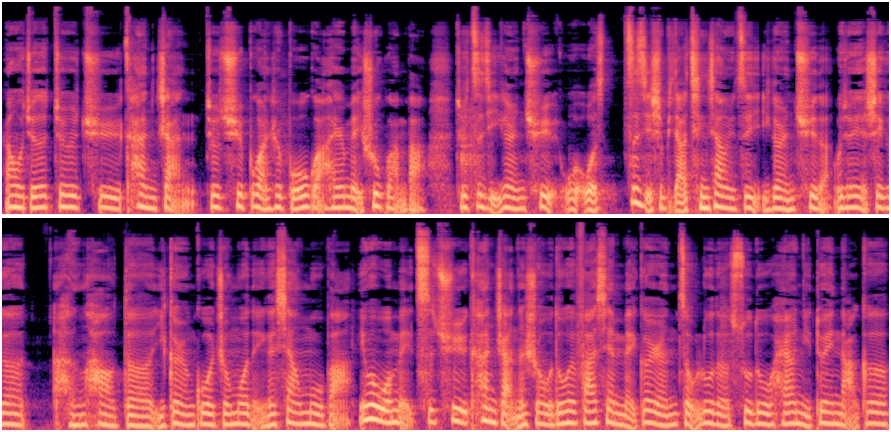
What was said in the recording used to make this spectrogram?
然后我觉得就是去看展，就去不管是博物馆还是美术馆吧，就自己一个人去。我我自己是比较倾向于自己一个人去的，我觉得也是一个。很好的一个人过周末的一个项目吧，因为我每次去看展的时候，我都会发现每个人走路的速度，还有你对哪个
